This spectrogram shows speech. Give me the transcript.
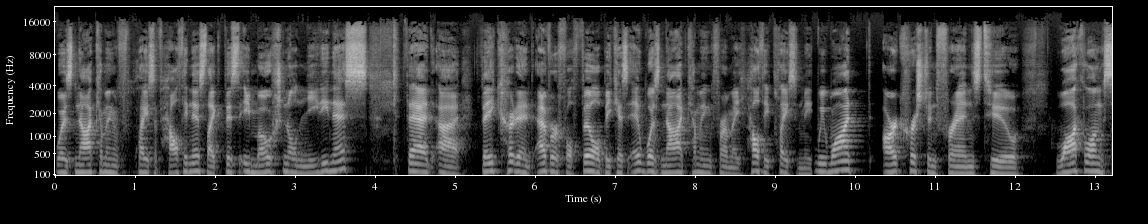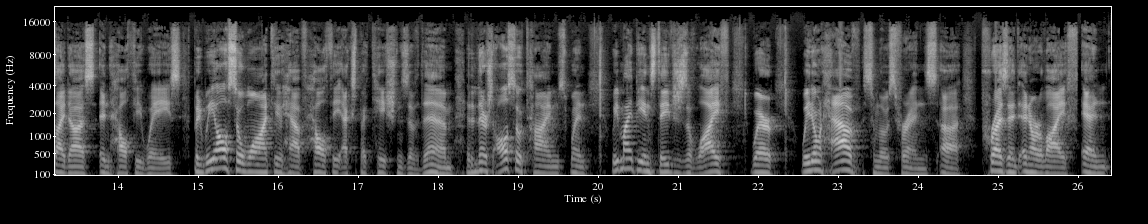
was not coming from a place of healthiness, like this emotional neediness that uh, they couldn't ever fulfill because it was not coming from a healthy place in me. We want our Christian friends to walk alongside us in healthy ways, but we also want to have healthy expectations of them. And then there's also times when we might be in stages of life where we don't have some of those friends uh, present in our life and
